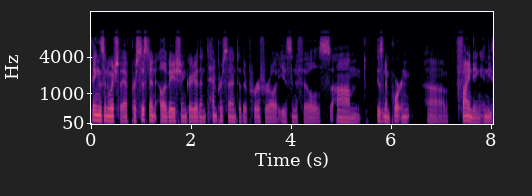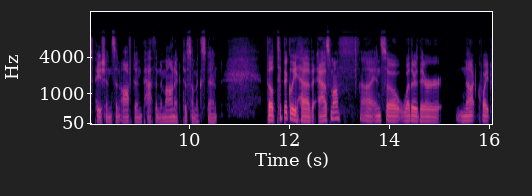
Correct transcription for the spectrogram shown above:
things in which they have persistent elevation greater than 10% of their peripheral eosinophils um, is an important uh, finding in these patients and often pathognomonic to some extent. They'll typically have asthma, uh, and so whether they're not quite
